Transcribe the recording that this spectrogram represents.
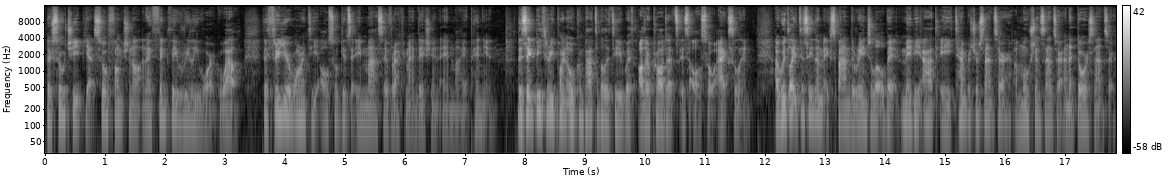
They're so cheap yet so functional and I think they really work well. The 3-year warranty also gives it a massive recommendation in my opinion. The Zigbee 3.0 compatibility with other products is also excellent. I would like to see them expand the range a little bit, maybe add a temperature sensor, a motion sensor and a door sensor,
